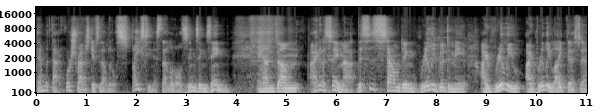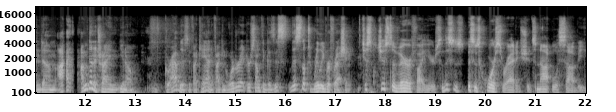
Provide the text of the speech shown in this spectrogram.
then with that horseradish gives it that little spiciness, that little zing, zing, zing. And um, I gotta say, Matt, this is sounding really good to me. I really, I really like this, and um, I, I'm gonna try and you know grab this if I can, if I can order it or something, because this this looks really refreshing. Just just to verify here. So this is this is horseradish. It's not wasabi.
